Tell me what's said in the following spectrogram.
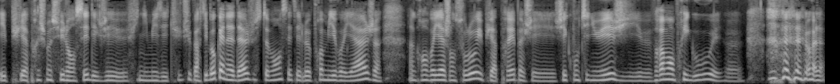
Et puis après je me suis lancée dès que j'ai fini mes études. Je suis partie au Canada justement, c'était le premier voyage, un grand voyage en solo. Et puis après bah, j'ai continué, j'y ai vraiment pris goût et euh, voilà.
